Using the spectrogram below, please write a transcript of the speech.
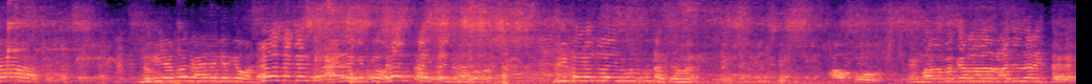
ఆ? నువ్వు ఏపోతే ఆయన దగ్గరికి పోతా ఎవరి దగ్గరికి? ఆయన దగ్గరికి పో. ఏ, అయిపోయింది. ఈ తరగతి ఇస్తారే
